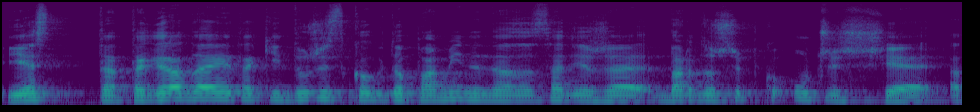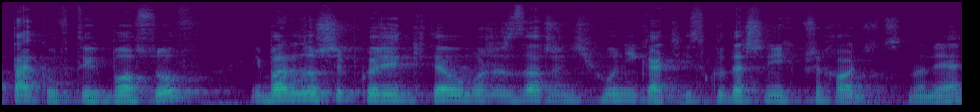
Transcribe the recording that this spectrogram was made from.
jest, ta, ta gra daje taki duży skok dopaminy na zasadzie, że bardzo szybko uczysz się ataków tych bossów i bardzo szybko dzięki temu możesz zacząć ich unikać i skutecznie ich przechodzić, no nie?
